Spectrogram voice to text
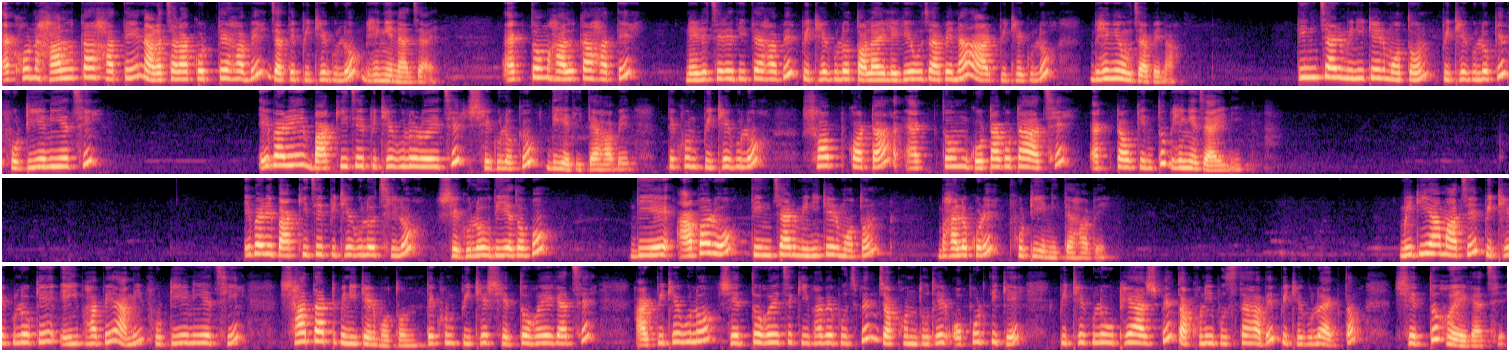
এখন হালকা হাতে নাড়াচাড়া করতে হবে যাতে পিঠেগুলো ভেঙে না যায়। একদম হালকা হাতে নেড়ে চেড়ে দিতে হবে, পিঠেগুলো তলায় লেগেও যাবে না আর পিঠেগুলো ভেঙেও যাবে না। তিন চার মিনিটের মতন পিঠেগুলোকে ফুটিয়ে নিয়েছি। এবারে বাকি যে পিঠেগুলো রয়েছে সেগুলোকেও দিয়ে দিতে হবে। দেখুন, পিঠেগুলো সব কটা একদম গোটা গোটা আছে, একটাও কিন্তু ভেঙে যায়নি। এবারে বাকি যে পিঠেগুলো ছিল, সেগুলোও দিয়ে দেবো। দিয়ে আবারও তিন চার মিনিটের মতন ভালো করে ফুটিয়ে নিতে হবে। মিডিয়াম আঁচে পিঠেগুলোকে এইভাবে আমি ফুটিয়ে নিয়েছি সাত আট মিনিটের মতন। দেখুন, পিঠে সেদ্ধ হয়ে গেছে। আর পিঠেগুলো সেদ্ধ হয়েছে কীভাবে বুঝবেন? যখন দুধের ওপর দিকে পিঠেগুলো উঠে আসবে, তখনই বুঝতে হবে পিঠেগুলো একদম সেদ্ধ হয়ে গেছে।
